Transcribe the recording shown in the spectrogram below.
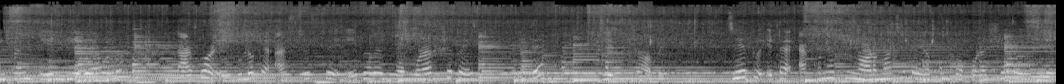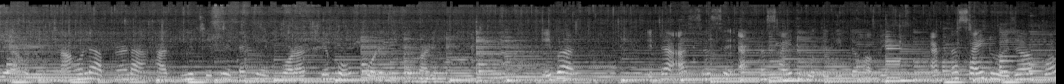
রিফাইন তেল দিয়ে দেওয়া হলো। তারপর এগুলোকে আস্তে আস্তে এইভাবে পকোড়ার সাথে দিতে দিয়ে দিতে হবে। যেহেতু এটা এখন একটু নর্মাল তাই এরকম পকোড়ার শেপে দিয়ে দেওয়া হলো। না হলে আপনারা হাত দিয়ে চেপে এটাকে বড়ার শেপও করে নিতে পারেন। এবার এটা আস্তে আস্তে একটা সাইড হতে দিতে হবে। একটা সাইড হয়ে যাওয়ার পর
